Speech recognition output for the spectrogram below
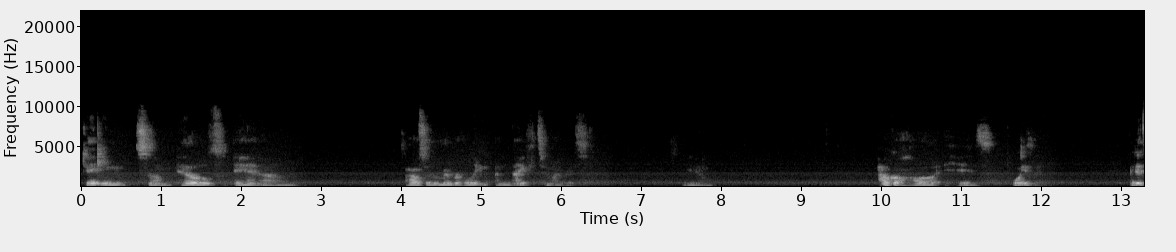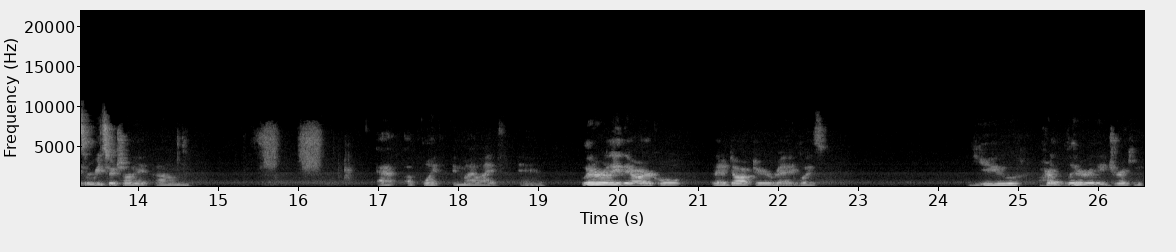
taking some pills, and um, I also remember holding a knife to my wrist. You know, alcohol is poison. I did some research on it um, at a point in my life, and literally the article that a doctor read was you are literally drinking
